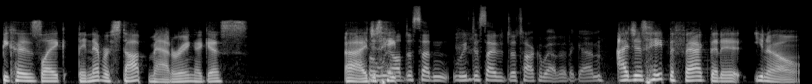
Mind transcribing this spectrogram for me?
because like they never stop mattering i guess uh, i But just we hate all of a sudden, we decided to talk about it again. I just hate the fact that it, you know,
